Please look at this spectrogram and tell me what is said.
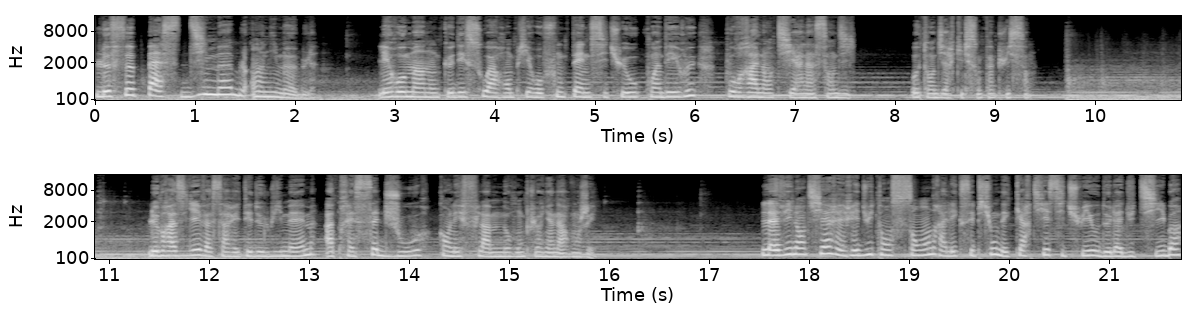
Le feu passe d'immeuble en immeuble. Les Romains n'ont que des seaux à remplir aux fontaines situées au coin des rues pour ralentir l'incendie. Autant dire qu'ils sont impuissants. Le brasier va s'arrêter de lui-même après sept jours quand les flammes n'auront plus rien arrangé. La ville entière est réduite en cendres à l'exception des quartiers situés au-delà du Tibre,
